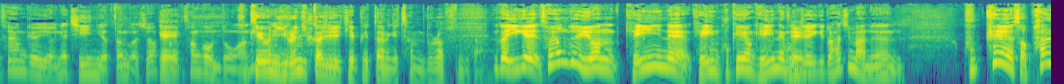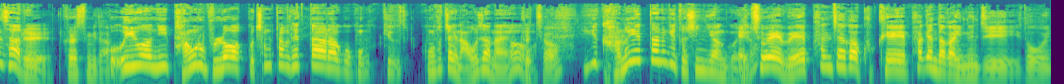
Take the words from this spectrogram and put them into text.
서영교 의원의 지인이었던 거죠. 예. 선거운동원. 국회의원이 예. 이런 일까지 개입했다는 게 참 놀랍습니다. 그러니까 이게 서영교 의원 개인의 개인 국회의원 개인의 네. 문제이기도 하지만은 국회에서 판사를 그렇습니다. 그 의원이 방으로 불러갖고 청탁을 했다라고 공, 소장이 나오잖아요. 그렇죠. 이게 가능했다는 게 더 신기한 거예요. 애초에 왜 판사가 국회에 파견 나가 있는지도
